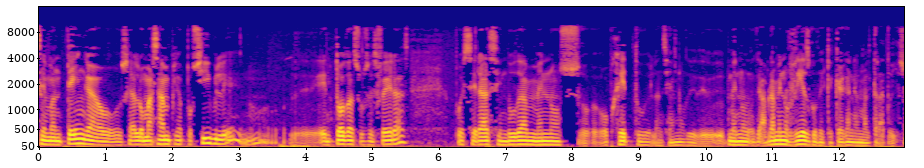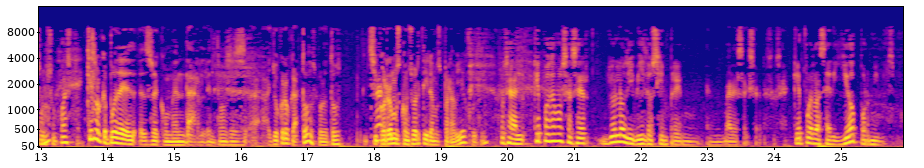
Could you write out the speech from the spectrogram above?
se mantenga, o sea lo más amplia posible, ¿no? Eh, en todas sus esferas, pues será sin duda menos objeto el anciano, de, menos, habrá menos riesgo de que caiga en el maltrato y eso. Por supuesto. ¿Qué es lo que puedes recomendarle entonces? yo creo que a todos, pero todos, si corremos con suerte iremos para viejos. O sea, ¿qué podemos hacer? Yo lo divido siempre en, en varias secciones. O sea, ¿qué puedo hacer yo por mí mismo?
